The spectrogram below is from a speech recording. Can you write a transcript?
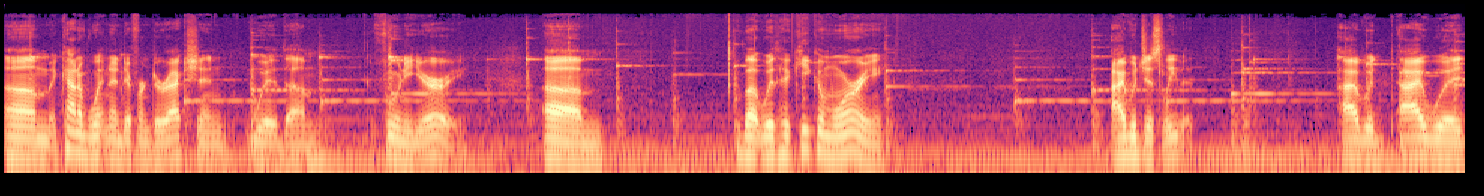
Um, it kind of went in a different direction with um, Funayurei. Um, but with Hikikomori, I would just leave it. I would I would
